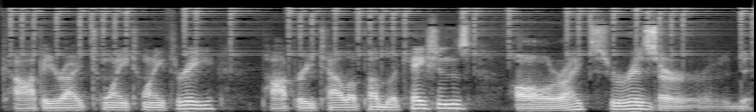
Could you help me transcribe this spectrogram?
Copyright 2023, Paperitalo Publications, all rights reserved.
